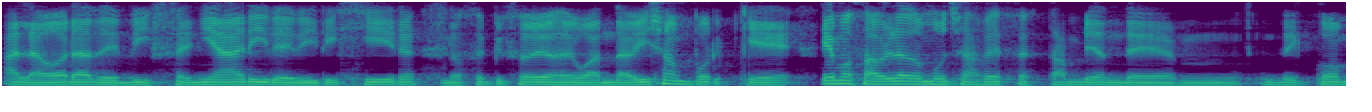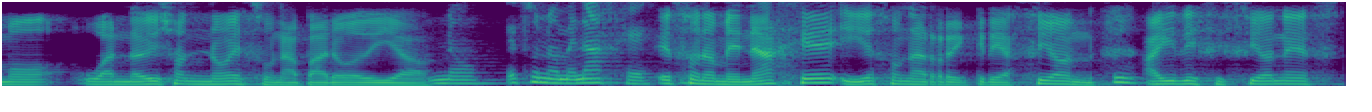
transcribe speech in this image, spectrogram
a la hora de diseñar y de dirigir los episodios de WandaVision porque hemos hablado muchas veces también de, mm, de cómo WandaVision no es una parodia. No, es un homenaje. Es un homenaje y es una recreación. Sí. Hay decisiones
